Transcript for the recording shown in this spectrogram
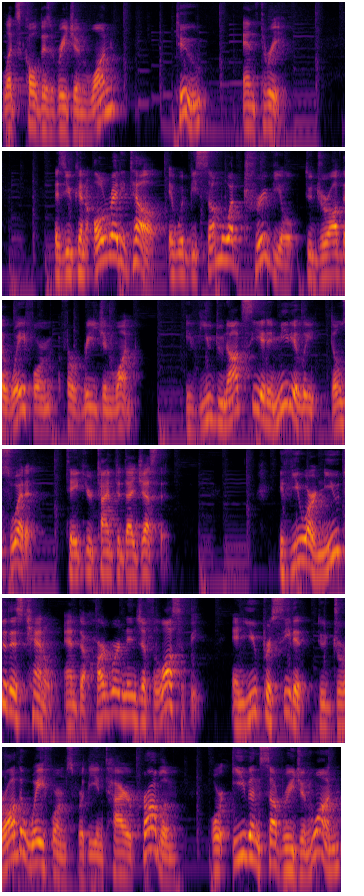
Let's call this region 1, 2, and 3. As you can already tell, it would be somewhat trivial to draw the waveform for region 1. If you do not see it immediately, don't sweat it. Take your time to digest it. If you are new to this channel and the Hardware Ninja philosophy, and you proceeded to draw the waveforms for the entire problem, or even subregion 1,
